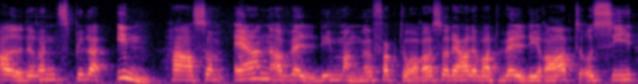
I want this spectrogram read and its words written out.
alderen spiller inn her som en av veldig mange faktorer. Så det hadde vært veldig rart å si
